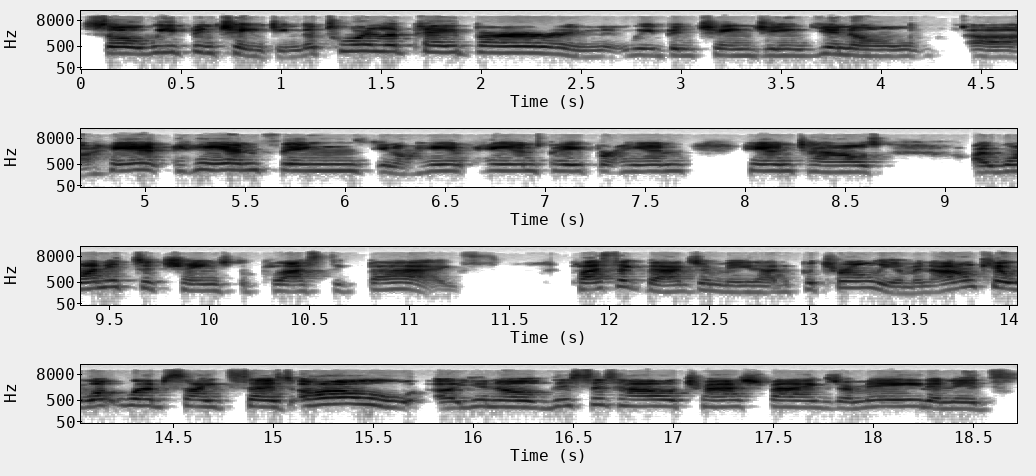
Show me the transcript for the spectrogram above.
So we've been changing the toilet paper and we've been changing you know uh, hand hand things you know hand hand paper hand hand towels. I wanted to change the plastic bags plastic bags are made out of petroleum. And I don't care what website says, oh, uh, you know, this is how trash bags are made and it's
